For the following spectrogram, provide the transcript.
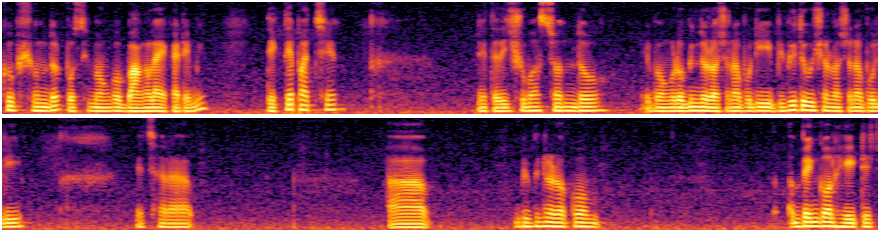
খুব সুন্দর পশ্চিমবঙ্গ বাংলা একাডেমি। দেখতে পাচ্ছেন নেতাজি সুভাষচন্দ্র এবং রবীন্দ্র রচনাবলী, বিভূতিভূষণ রচনাবলী। এছাড়া বিভিন্ন রকম বেঙ্গল হেরিটেজ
